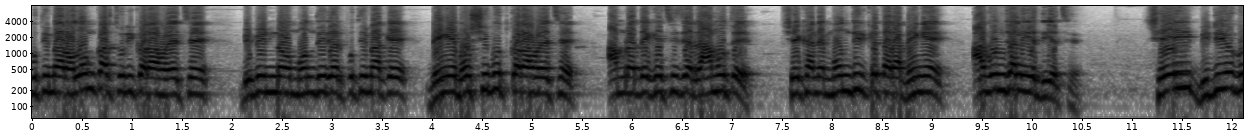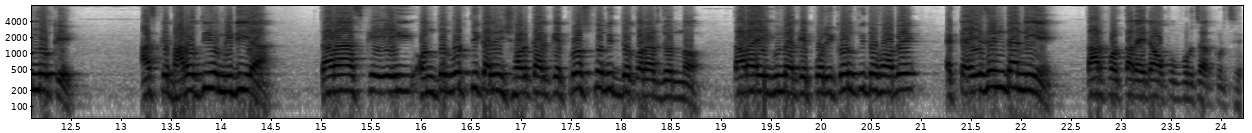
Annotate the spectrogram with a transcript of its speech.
প্রতিমার অলংকার চুরি করা হয়েছে, বিভিন্ন মন্দিরের প্রতিমাকে ভেঙে ভস্মীভূত করা হয়েছে। আমরা দেখেছি যে রামুতে সেখানে মন্দিরকে তারা ভেঙে আগুন জ্বালিয়ে দিয়েছে। সেই ভিডিওগুলোকে আজকে ভারতীয় মিডিয়া, তারা আজকে এই অন্তর্বর্তীকালীন সরকারকে প্রশ্নবিদ্ধ করার জন্য তারা এইগুলোকে পরিকল্পিতভাবে একটা এজেন্ডা নিয়ে তারপর তারা এটা অপপ্রচার করছে।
